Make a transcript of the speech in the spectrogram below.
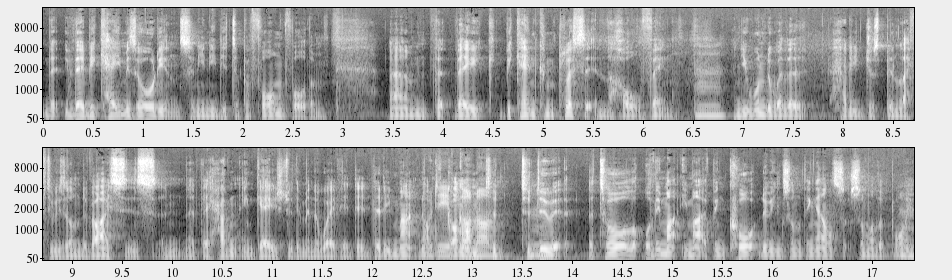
They became his audience, and he needed to perform for them. Um, that they became complicit in the whole thing, Mm. and you wonder whether had he just been left to his own devices and that they hadn't engaged with him in the way they did, that he might not Would have gone, have gone on, to, on? to do it at all, or they might he might have been caught doing something else at some other point.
